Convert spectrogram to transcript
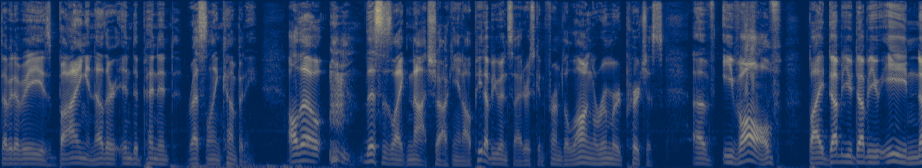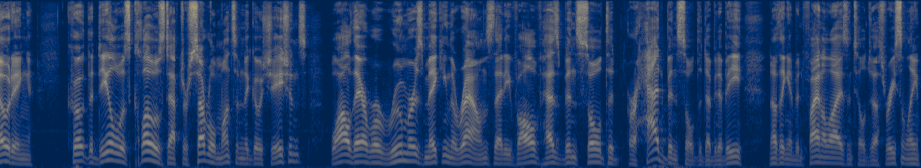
WWE is buying another independent wrestling company. Although this is like not shocking at all. PW Insiders confirmed the long rumored purchase of Evolve by WWE, noting, quote, the deal was closed after several months of negotiations, while there were rumors making the rounds that Evolve has been sold to or had been sold to WWE. Nothing had been finalized until just recently.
